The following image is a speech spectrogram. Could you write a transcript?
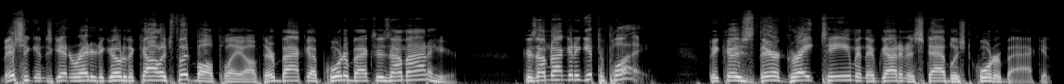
Michigan's getting ready to go to the college football playoff. Their backup quarterback says, I'm out of here because I'm not going to get to play because they're a great team and they've got an established quarterback. And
